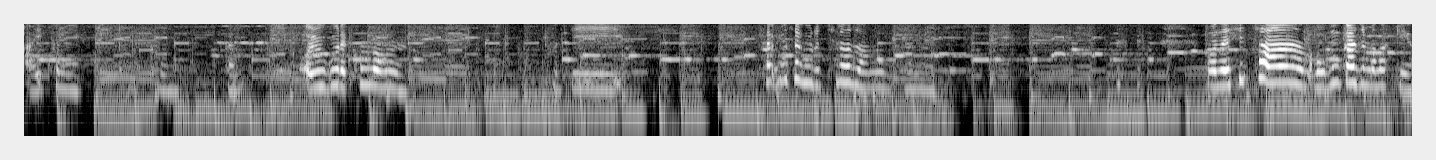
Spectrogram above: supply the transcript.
아이콘이 비슷한 그런 약간 얼굴의 컬러를 굳이 살구색으로 칠하지 않아도 되는 오늘 시참 5분까지만 할게요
